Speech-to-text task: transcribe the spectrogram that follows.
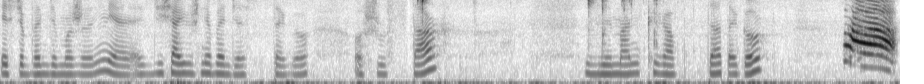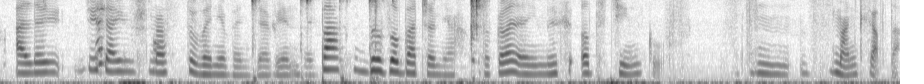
Jeszcze będzie może, nie, dzisiaj już nie będzie z tego oszusta. Z Minecrafta tego. Ale dzisiaj już na stówę nie będzie, więc pa, do zobaczenia do kolejnych odcinków z, z Minecrafta.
